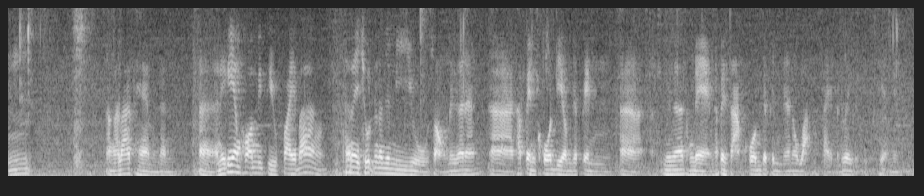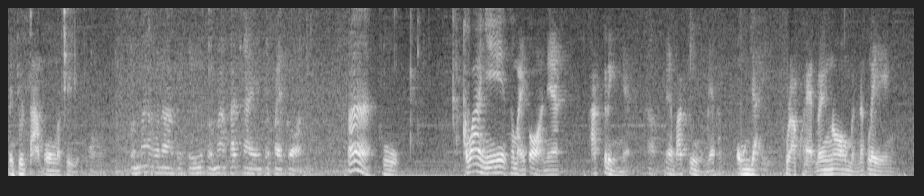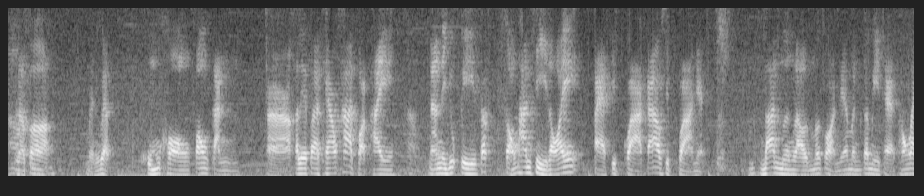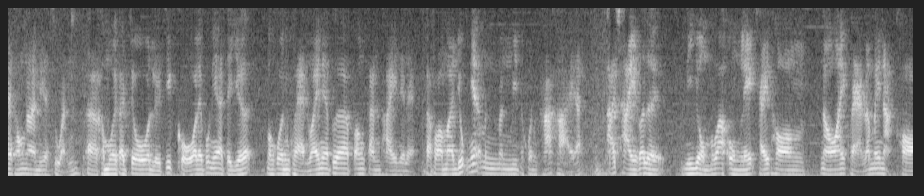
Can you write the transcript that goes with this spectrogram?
สังฆราชแพรเหมือนกันอ่าอันนี้ก็ยังพอมีผิวไฟบ้าง ถ้าในชุดมันก็จะมีอยู่สองเนื้อนะอ่าถ้าเป็นโค้ดเดียวมันจะเป็นอ่าเนื้อทองแดง ถ้าเป็นสามโค้ดมันจะเป็นเนื้อนวังใส่มาด้วยอีกเหรียญหนึงเป็นชุดสามองค์กับสี่องค์ ส่วนมากเวลาไปซื้อส่วนมากพระชัยจะไปก่อน อ่าถูก เพราะว่าอย่างนี้สมัยก่อนเนี่ยพักกริ่งเนี่ยครับเนี่ยพักกิ่งเนี่ยครับองค์ใหญ่เวลาแขวนไว้ข้างนอกเหมือนนักเลงอ๋อแล้วก็เหมือนแบบคุ้มครองป้องกันอ่าเขาเรียกว่าแคล้วคลาดปลอดภัย ครับ นั้นในยุคปีสัก 2,480 กว่า 90 กว่าเนี่ย บ้านเมืองเราเมื่อก่อนเนี่ยมันก็มีแต่ท้องไร่ท้องนา มีแต่สวนขโมยกระโจนหรือจิกโกอะไรพวกนี้อาจจะเยอะบางคนแขวนไว้เนี่ยเพื่อป้องกันภัยเนี่ยแหละ แต่พอมายุคนี้มันมันมีคนค้าขายแล้วพระชัยก็เลยนิยมเพราะว่าองค์เล็กใช้ทองน้อยแขวนแล้วไม่หนักคอ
